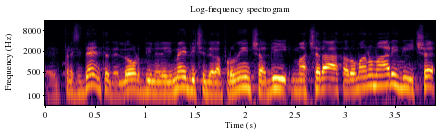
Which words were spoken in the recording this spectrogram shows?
il presidente dell'Ordine dei Medici della provincia di Macerata, Romano Mari, dice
